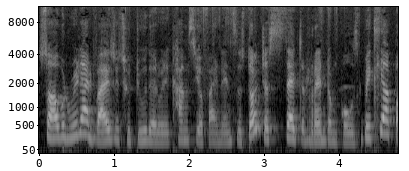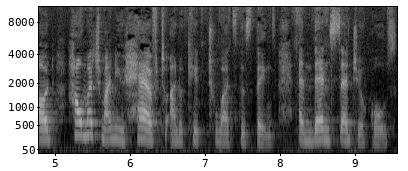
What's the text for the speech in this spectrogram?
So I would really advise you to do that when it comes to your finances. Don't just set random goals. Be clear about how much money you have to allocate towards these things and then set your goals.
